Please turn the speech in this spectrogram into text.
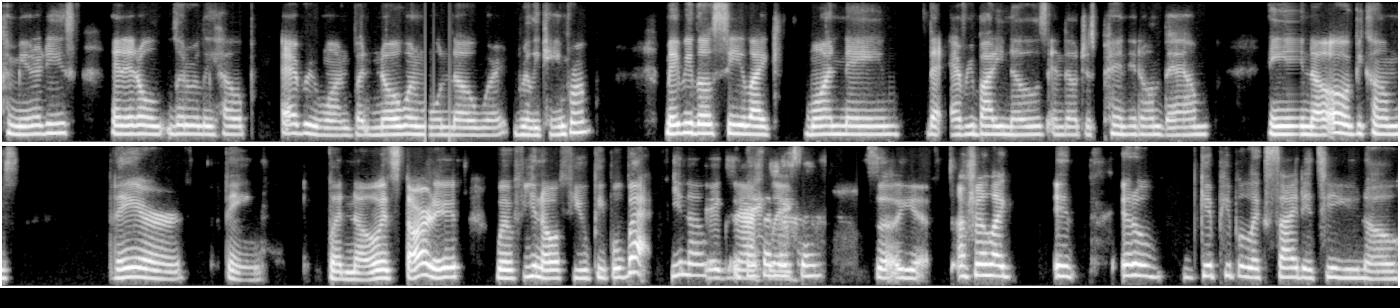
communities, and it'll literally help everyone, but no one will know where it really came from. Maybe they'll see like one name that everybody knows and they'll just pin it on them. And you know, oh, it becomes their thing. But no, it started with you know a few people back you know exactly so yeah i feel like it it'll get people excited to you know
